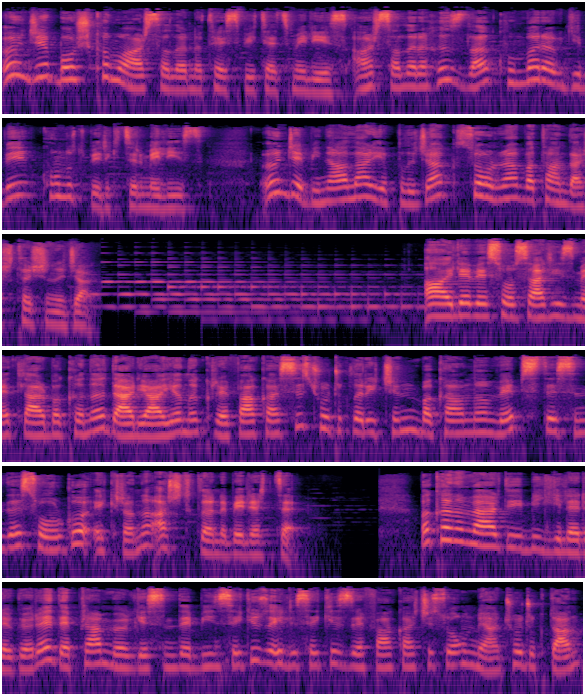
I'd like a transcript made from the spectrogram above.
Önce boş kamu arsalarını tespit etmeliyiz. Arsalara hızla kumbara gibi konut biriktirmeliyiz. Önce binalar yapılacak, sonra vatandaş taşınacak. Aile ve Sosyal Hizmetler Bakanı Derya Yanık, refakatsiz çocuklar için bakanlığın web sitesinde sorgu ekranı açtıklarını belirtti. Bakanın verdiği bilgilere göre deprem bölgesinde 1858 refakatçisi olmayan çocuktan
